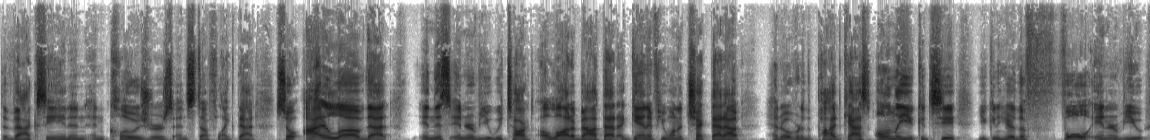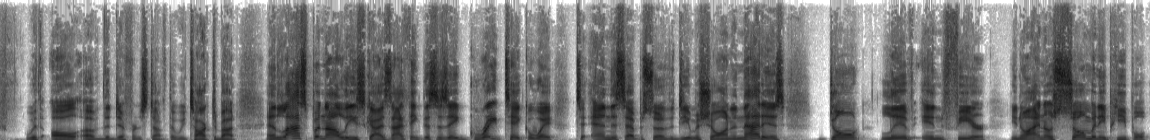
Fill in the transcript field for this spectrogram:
the vaccine and, and closures and stuff like that. So I love that in this interview, we talked a lot about that. Again, if you want to check that out, head over to the podcast. Only you could see, you can hear the full interview with all of the different stuff that we talked about. And last but not least, guys, and I think this is a great takeaway to end this episode of the Dima Show on, and that is don't live in fear. You know, I know so many people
